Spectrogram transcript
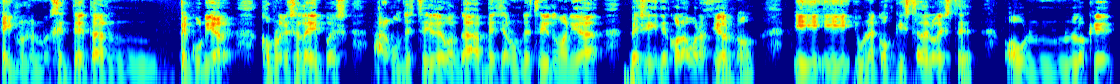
e incluso en gente tan peculiar como la que sale ahí, pues algún destello de bondad, ves y algún destello de humanidad, ves y de colaboración, ¿no? Y, y una conquista del oeste, o un, lo que,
